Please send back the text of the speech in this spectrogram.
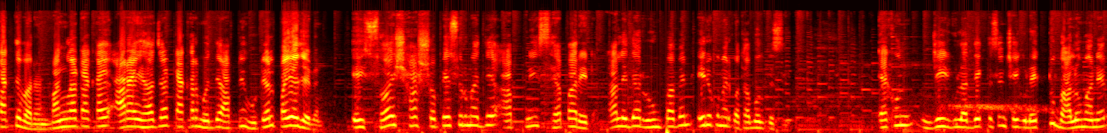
থাকতে পারেন। বাংলা টাকায় আড়াই হাজার টাকার মধ্যে আপনি হোটেল পাইয়ে যাবেন। এই ছয় সাতশো পেসুর মধ্যে আপনি সেপারেট আলাদা রুম পাবেন, এরকমের কথা বলতেছি। এখন যেইগুলা দেখতেছেন, সেইগুলো একটু ভালো মানের,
